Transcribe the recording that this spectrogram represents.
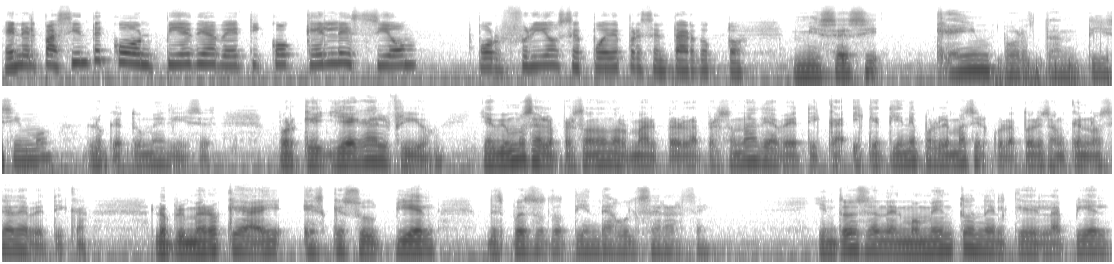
En el paciente con pie diabético, ¿qué lesión por frío se puede presentar, doctor? Mi Ceci, qué importantísimo lo que tú me dices, porque llega el frío. Ya vimos a la persona normal, pero la persona diabética y que tiene problemas circulatorios, aunque no sea diabética, lo primero que hay es que su piel después esto tiende a ulcerarse. Y entonces en el momento en el que la piel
